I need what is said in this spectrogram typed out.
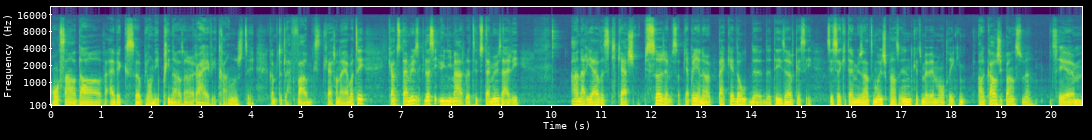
on s'endort avec ça. Puis on est pris dans un rêve étrange, tu sais. Comme toute la fable qui se cache en arrière. Bah, tu sais, quand tu t'amuses, puis là, c'est une image. Là, tu t'amuses à aller en arrière de ce qui cache. Puis ça, j'aime ça. Puis après, il y en a un paquet d'autres de, tes œuvres que c'est, c'est ça qui est amusant. Tu moi, je pense une que tu m'avais montrée, qui encore, j'y pense souvent. C'est. Euh,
